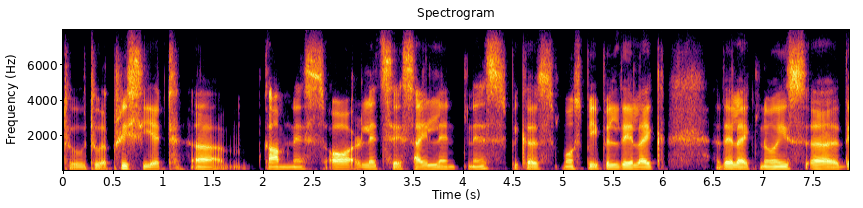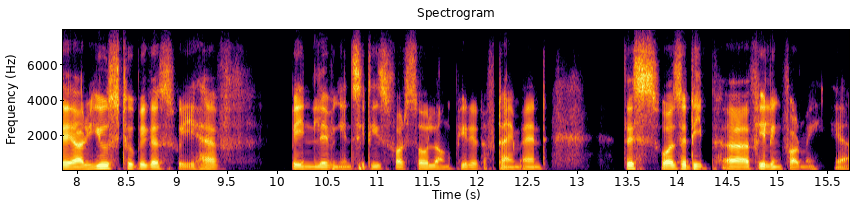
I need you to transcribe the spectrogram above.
to to appreciate um, calmness or let's say silentness because most people they like they like noise uh, they are used to because we have been living in cities for so long period of time and this was a deep uh, feeling for me yeah.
